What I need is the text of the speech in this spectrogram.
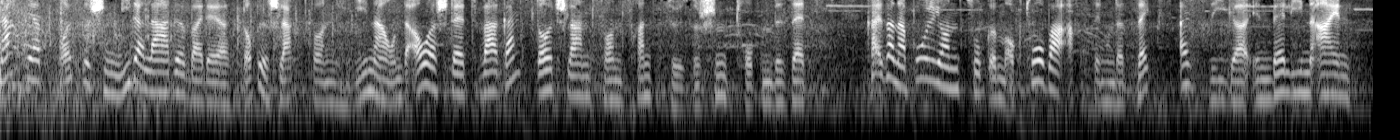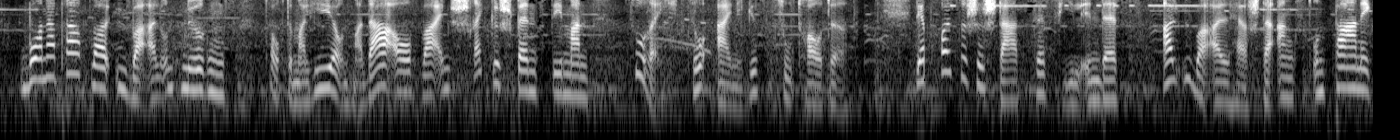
Nach der preußischen Niederlage bei der Doppelschlacht von Jena und Auerstedt war ganz Deutschland von französischen Truppen besetzt. Kaiser Napoleon zog im Oktober 1806 als Sieger in Berlin ein. Bonaparte war überall und nirgends, tauchte mal hier und mal da auf, war ein Schreckgespenst, dem man zu Recht so einiges zutraute. Der preußische Staat zerfiel indes. Allüberall herrschte Angst und Panik,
